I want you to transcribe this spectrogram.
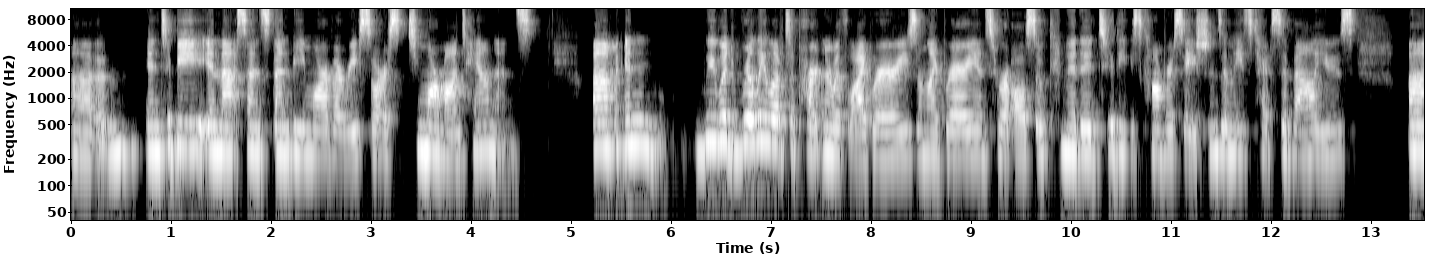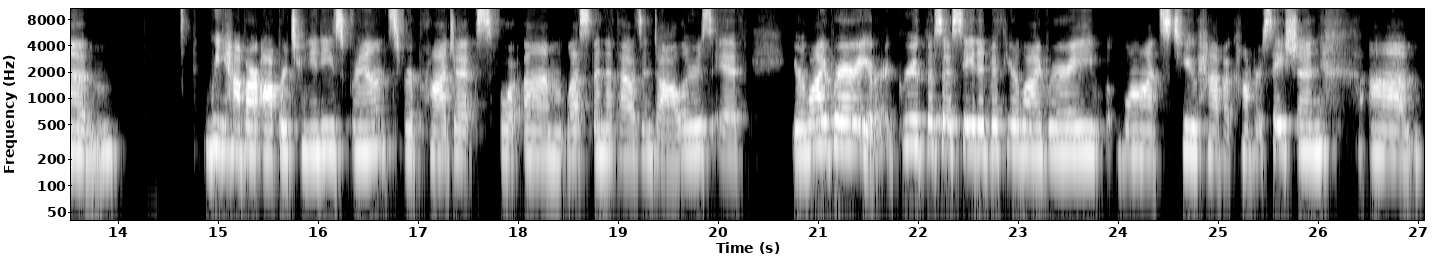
um, and to be in that sense then be more of a resource to more Montanans. Um, and we would really love to partner with libraries and librarians who are also committed to these conversations and these types of values. Um, we have our opportunities grants for projects for um, less than a $1,000 if your library or a group associated with your library wants to have a conversation um,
